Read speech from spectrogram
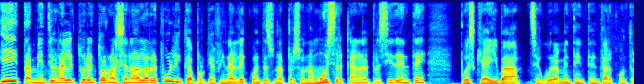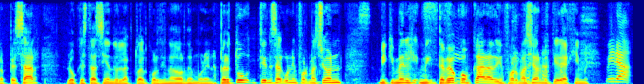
Y también tiene una lectura en torno al Senado de la República, porque a final de cuentas es una persona muy cercana al presidente, pues que ahí va seguramente a intentar contrapesar lo que está haciendo el actual coordinador de Morena. Pero tú tienes alguna información, Miki, te veo con cara de información, mi querida Jiménez. Mira,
